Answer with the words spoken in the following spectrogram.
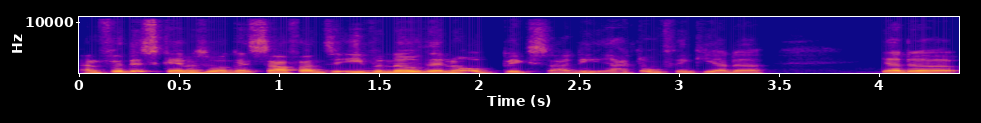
And for this game as well against Southampton, even though they're not a big side, he, I don't think he had a he had a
